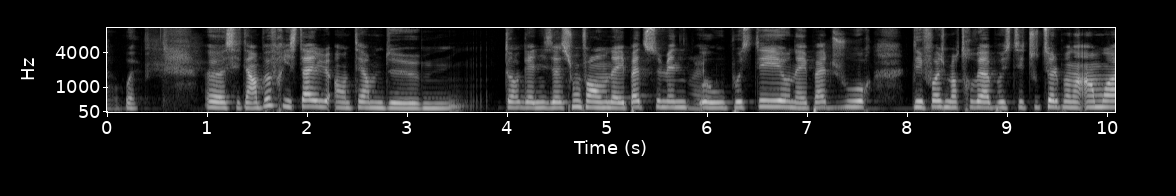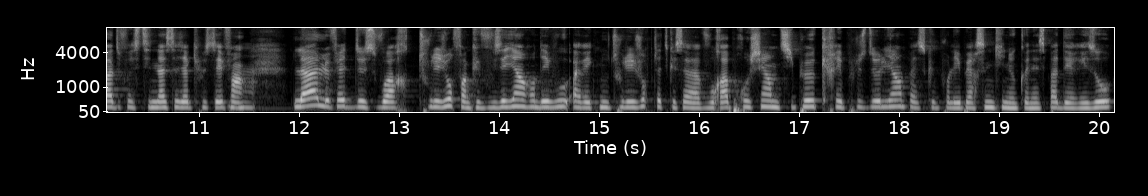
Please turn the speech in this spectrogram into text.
Euh, c'était un peu freestyle en termes de hum, d'organisation. Enfin, on n'avait pas de semaine Ouais. où poster, on n'avait pas de jour. Des fois, je me retrouvais à poster toute seule pendant un mois. Des fois, c'était Nastasia qui postait. Enfin, Mm. là, le fait de se voir tous les jours, enfin que vous ayez un rendez-vous avec nous tous les jours, peut-être que ça va vous rapprocher un petit peu, créer plus de liens, parce que pour les personnes qui ne connaissent pas des réseaux,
